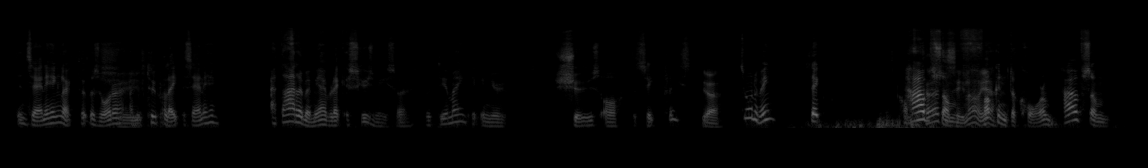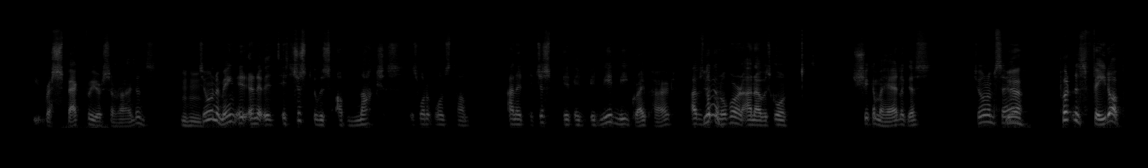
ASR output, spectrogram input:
didn't say anything. Like, took his order, and he was too polite to say anything. If that been me, I'd be like, "Excuse me, sir, but do you mind taking your shoes off the seat, please?" Yeah. Do you know what I mean? Like, have some no, yeah. fucking decorum. Have some respect for your surroundings. Mhm. Do you know what I mean? It, and it, it, it's just it was obnoxious, is what it was, Tom. And it, it just it, it, it made me gripe hard. I was looking over and I was going, shaking my head like this. Do you know what I'm saying? Yeah. Putting his feet up.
